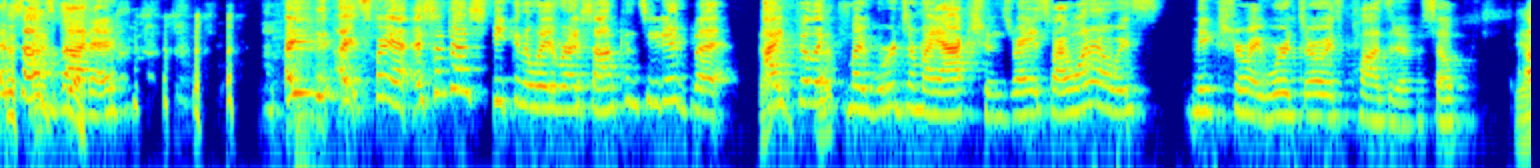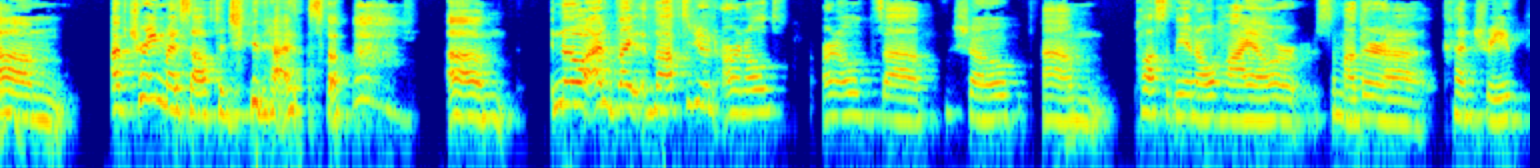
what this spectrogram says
it sounds bad. Eh? I, I, it's funny. I sometimes speak in a way where I sound conceited, but I feel like my words are my actions, right? So I want to always make sure my words are always positive. So yeah. um, I've trained myself to do that. So um, no, I'd like love to do an Arnold Arnold's uh, show, um, possibly in Ohio or some other uh, country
